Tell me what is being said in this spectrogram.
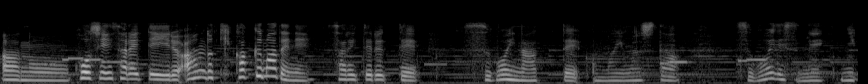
あの更新されている企画までねされてるってすごいなって思いました。すごいですね。に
